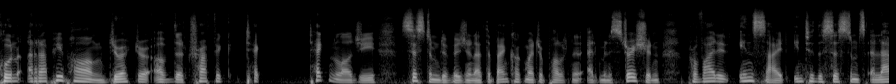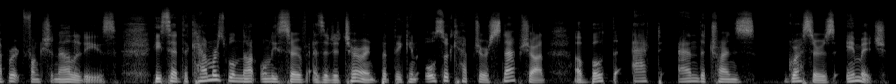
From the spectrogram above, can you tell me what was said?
Kun Rapipong, director of the Traffic Tech Technology System Division at the Bangkok Metropolitan Administration provided insight into the system's elaborate functionalities. He said the cameras will not only serve as a deterrent, but they can also capture a snapshot of both the act and the transgressor's image.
